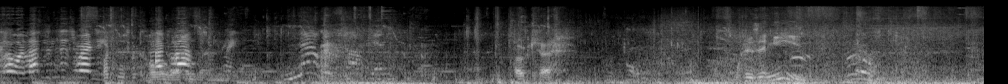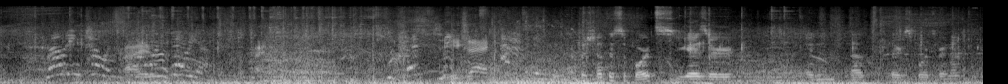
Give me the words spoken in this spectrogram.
Oh, coalescence is ready. What does Advance coalescence mean? me. Now we're talking. Okay. What does it mean? Routing power to forward barrier. Exactly. I pushed out the supports. You guys are fighting out uh, their supports right now.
